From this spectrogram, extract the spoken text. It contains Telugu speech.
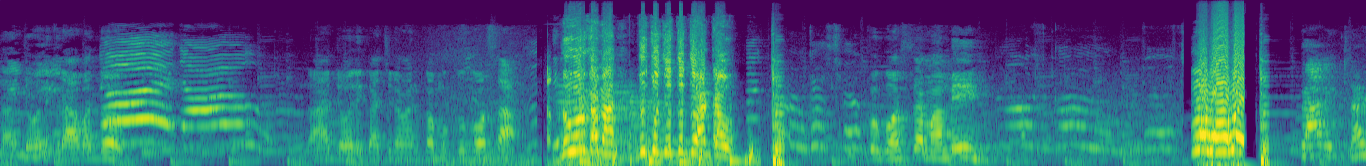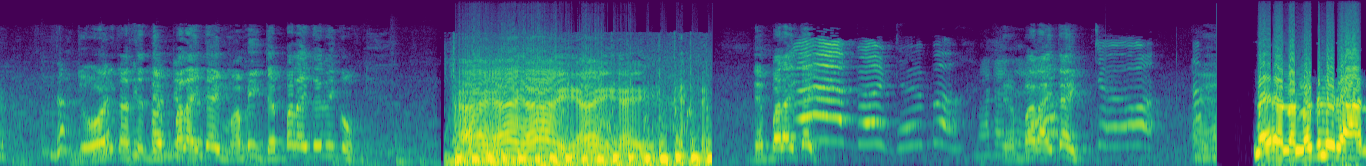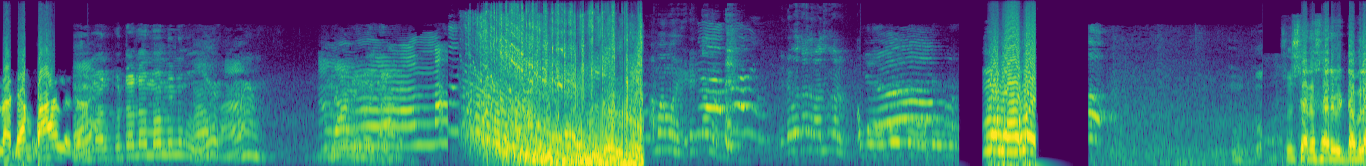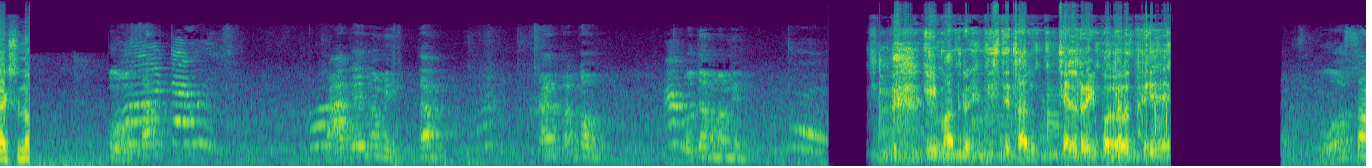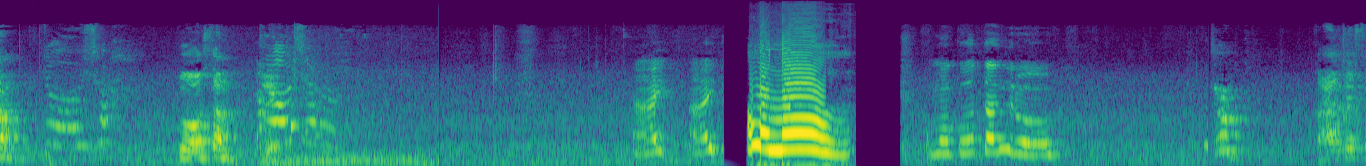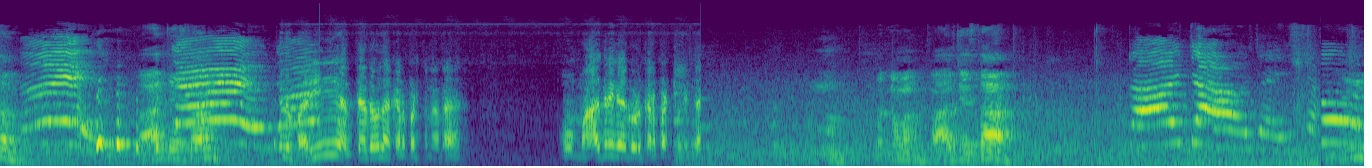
నా జోలికి రావద్దు. నా జోలికి వచ్చిన వెనుక ముక్కు కోస్తా. నువ్వు ఊరుకోమా దుద్దు దుద్దు అంటావు. ముక్కు కోస్తా మమ్మీ. రావే రావే. దా. జోలికి వస్తే దెబ్బలు అవుతాయి మమ్మీ. దెబ్బలు అవుతాయి నీకు. దెబ్బలు అవుతాయి దెబ్బలు అవుతాయి నేను నన్ను వదిలేరా? నాకేం బాగలేదు? మమ్మీ నువ్వు. చూసారా సార్ డబుల్ యాక్షన్ ఈ మాత్రం ఇస్తే చాలు. చెల్లరగిపోతారు అంతే. కోస్తాం కోస్తాం ఆయ్ ఆయ్. అమ్మ కోతంద్రు. కాల్ చేస్తాం. కాల్ చేస్తాం. నేను మరీ అంత ఎదవలా కనపడుతున్నారా ఓ మాదిరిగా కూడా కనపడలేదా కాల్ చేస్తా. ఉమ్,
